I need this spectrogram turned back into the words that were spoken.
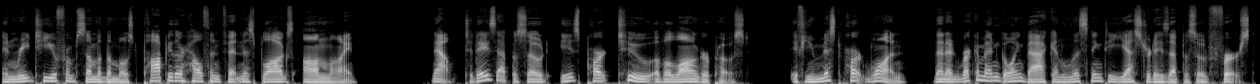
and read to you from some of the most popular health and fitness blogs online. Now, today's episode is part two of a longer post. If you missed part one, then I'd recommend going back and listening to yesterday's episode first.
